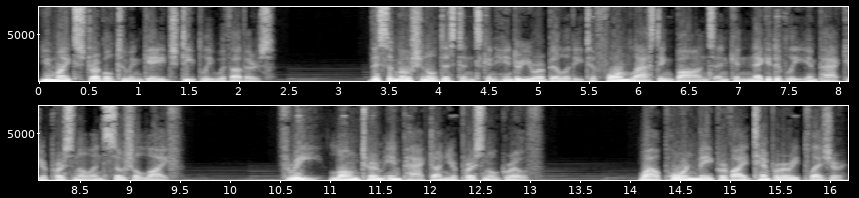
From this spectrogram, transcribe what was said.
you might struggle to engage deeply with others. This emotional distance can hinder your ability to form lasting bonds and can negatively impact your personal and social life. 3. Long-term impact on your personal growth. While porn may provide temporary pleasure,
